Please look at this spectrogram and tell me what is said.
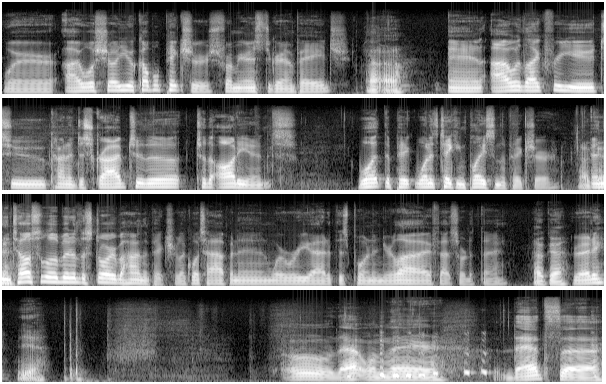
where I will show you a couple pictures from your Instagram page, Uh oh. and I would like for you to kind of describe to the to the audience what the pic what is taking place in the picture, Okay. and then tell us a little bit of the story behind the picture, like what's happening, where were you at at this point in your life, that sort of thing. Okay. Ready? Yeah. Oh, that one there. that's uh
